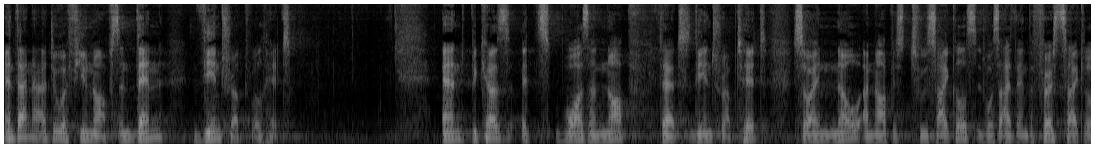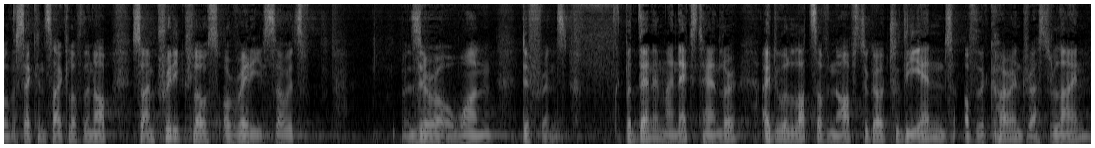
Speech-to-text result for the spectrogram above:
and then I do a few NOPs, and then the interrupt will hit. And because it was a NOP that the interrupt hit, so I know a NOP is two cycles. It was either in the first cycle or the second cycle of the NOP, so I'm pretty close already, so it's zero or one difference. But then in my next handler, I do a lots of NOPs to go to the end of the current raster line.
